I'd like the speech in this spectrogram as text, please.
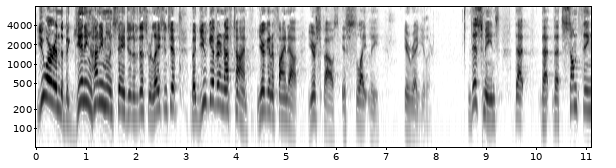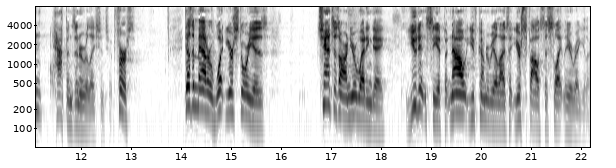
you are in the beginning honeymoon stages of this relationship, but you give it enough time, you're going to find out your spouse is slightly irregular. This means that, that, that something happens in a relationship. First, doesn't matter what your story is, chances are on your wedding day, you didn't see it, but now you've come to realize that your spouse is slightly irregular.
